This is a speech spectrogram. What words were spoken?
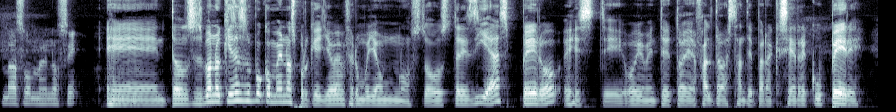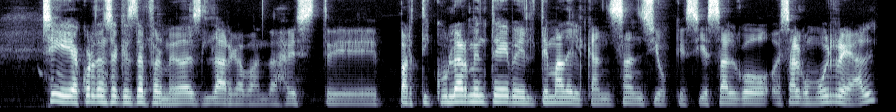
Más o menos, sí. Eh, entonces, bueno, quizás un poco menos porque lleva enfermo ya unos 2, 3 días, pero este, obviamente todavía falta bastante para que se recupere. Sí, acuérdense que esta enfermedad es larga, banda. Este, particularmente el tema del cansancio, que sí es algo, es algo muy real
